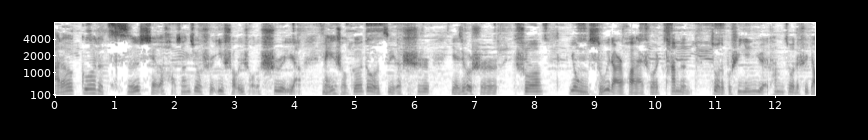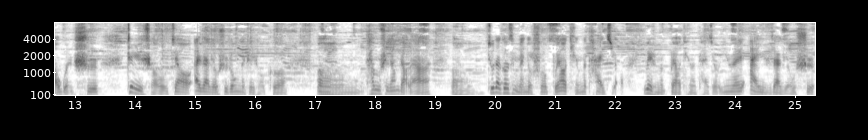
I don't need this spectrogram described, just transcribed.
马的歌的词写的好像就是一首一首的诗一样，每一首歌都有自己的诗，也就是说，用俗一点的话来说，他们做的不是音乐，他们做的是摇滚诗。这首叫《爱在流逝中》的这首歌。嗯，他们是想表达，嗯，就在歌词里面就说不要停的太久。为什么不要停的太久？因为爱一直在流逝。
